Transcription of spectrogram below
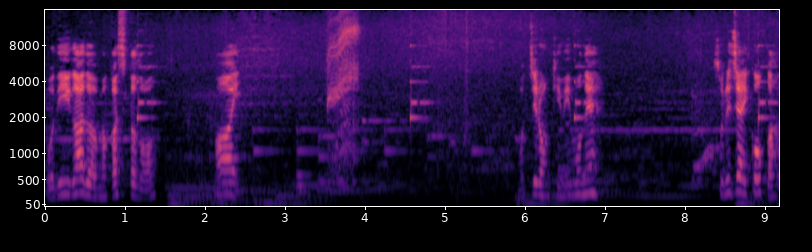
ボディーガードは任せたぞ。はーい。もちろん君もね。それじゃあ行こうか。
